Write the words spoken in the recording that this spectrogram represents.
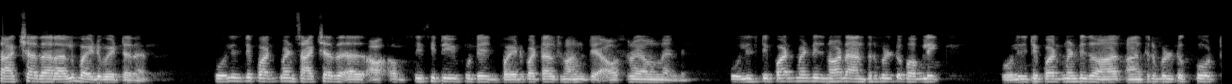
సాక్ష్యాధారాలు బయటపెట్టారు పోలీస్ డిపార్ట్మెంట్ సాక్ష్య సీసీటీవీ ఫుటేజ్ బయటపెట్టాల్సిన అవసరం ఏముందండి? Police department is not answerable to public police department is answerable to court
